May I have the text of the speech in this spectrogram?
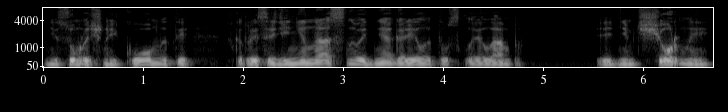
ни сумрачной комнаты, в которой среди ненастного дня горела тусклая лампа. Перед ним черные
